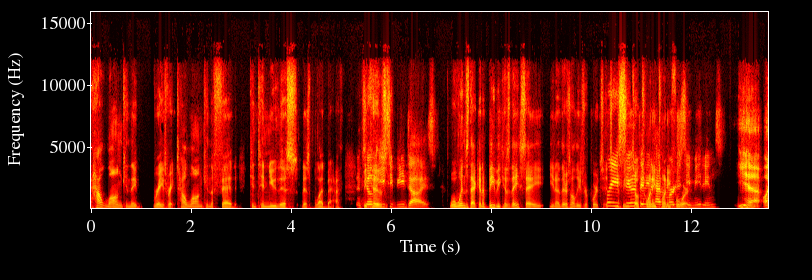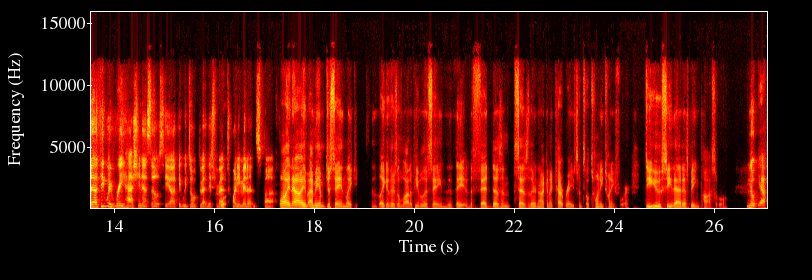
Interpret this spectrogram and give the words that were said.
how long can they raise rates? How long can the Fed continue this this bloodbath until because, the ECB dies? Well, when's that going to be? Because they say, you know, there's all these reports. Pretty it's soon, until 2024. meetings. Yeah, I, I, think we're rehashing ourselves here. I think we talked about this for about well, 20 minutes, but well, I know. I, I mean, I'm just saying, like, like there's a lot of people that are saying that they the Fed doesn't says they're not going to cut rates until 2024. Do you see that as being possible? Nope. Yeah,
